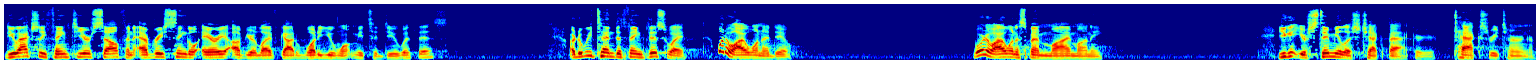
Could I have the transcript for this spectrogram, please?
Do you actually think to yourself in every single area of your life, God, what do you want me to do with this? Or do we tend to think this way? What do I want to do? Where do I want to spend my money? You get your stimulus check back or your tax return, or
